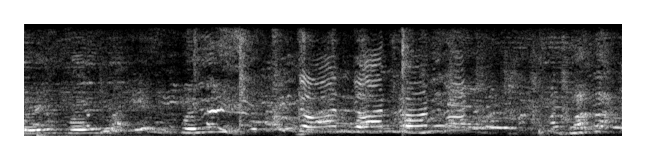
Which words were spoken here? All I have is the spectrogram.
అట్లా స్టార్ట్ చేయి. అమ్మ సులువు అన్నది. కానీ మీరు ఈయనే ఉండరా ఇంటికి వస్తే మన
